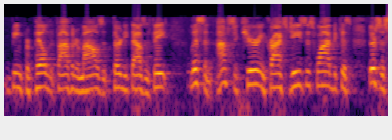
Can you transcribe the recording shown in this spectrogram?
being propelled at 500 miles at 30,000 feet. Listen, I'm secure in Christ Jesus. Why? Because there's a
